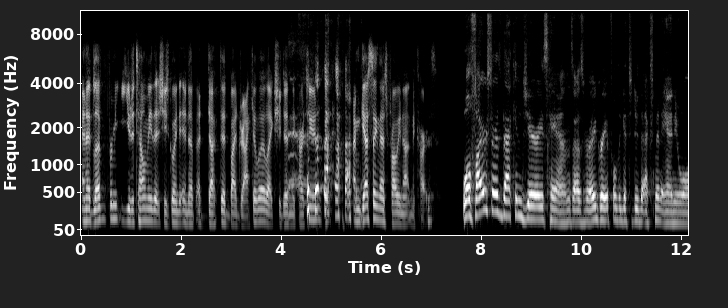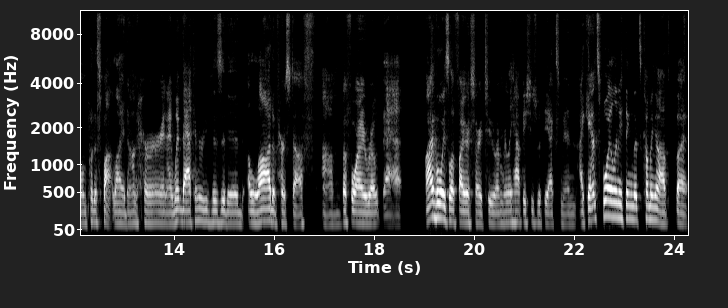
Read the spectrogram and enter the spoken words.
And i'd love for you to tell me that she's going to end up abducted by dracula like she did in the cartoon but i'm guessing that's probably not in the cards well firestar's back in gerry's hands i was very grateful to get to do the x-men annual and put a spotlight on her and i went back and revisited a lot of her stuff um, before i wrote that i've always loved firestar too i'm really happy she's with the x-men i can't spoil anything that's coming up but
